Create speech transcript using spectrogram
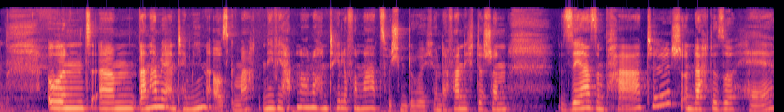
und ähm, dann haben wir einen Termin ausgemacht. Nee, wir hatten auch noch ein Telefonat zwischendurch. Und da fand ich das schon sehr sympathisch und dachte so, hä?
